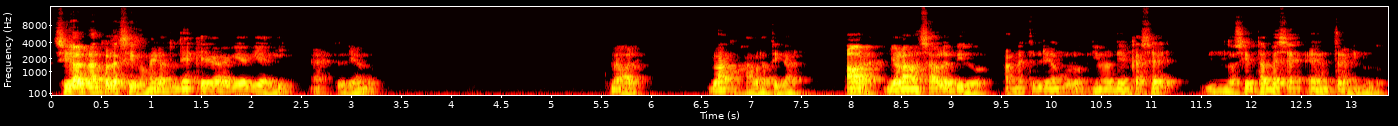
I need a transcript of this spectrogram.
Si yo al blanco le exijo, mira, tú tienes que llegar aquí, aquí, aquí, en este triángulo, me vale. Blancos a practicar. Ahora, yo al avanzado le pido, hazme este triángulo y me lo tienes que hacer 200 veces en 3 minutos.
